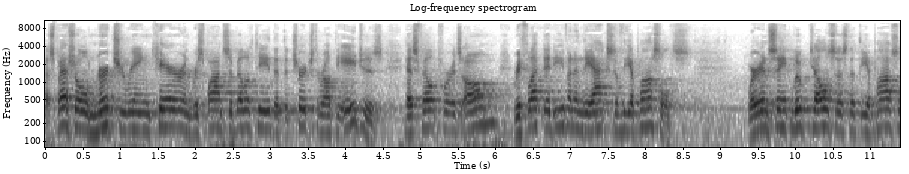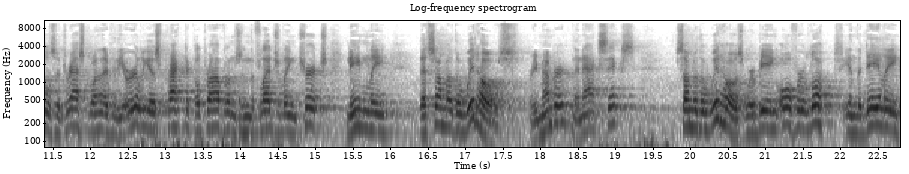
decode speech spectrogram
A special nurturing care and responsibility that the church throughout the ages has felt for its own, reflected even in the Acts of the Apostles, wherein St. Luke tells us that the apostles addressed one of the earliest practical problems in the fledgling church, namely that some of the widows, remember in Acts 6, some of the widows were being overlooked in the daily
